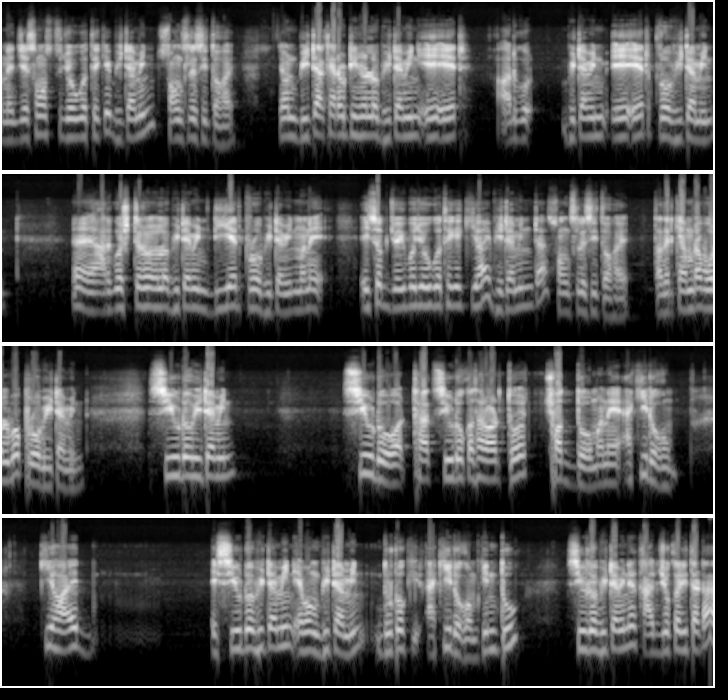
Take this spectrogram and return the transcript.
মানে যে সমস্ত যৌগ থেকে ভিটামিন সংশ্লেষিত হয়। যেমন বিটা ক্যারোটিন হলো ভিটামিন এ এর, আর ভিটামিন এ এর প্রো ভিটামিন হ্যাঁ আর্গোস্টেরল হলো ভিটামিন ডি এর প্রো ভিটামিন মানে এইসব জৈব যৌগ থেকে কী হয়? ভিটামিনটা সংশ্লেষিত হয়। তাদেরকে আমরা বলব প্রো ভিটামিন সিউডো ভিটামিন সিউডো অর্থাৎ সিউডো কথার অর্থ ছদ্ম মানে একই রকম। কী হয়? এই সিউডো ভিটামিন এবং ভিটামিন দুটো একই রকম, কিন্তু সিউডো ভিটামিনের কার্যকারিতাটা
